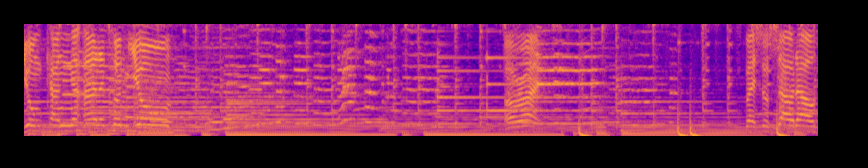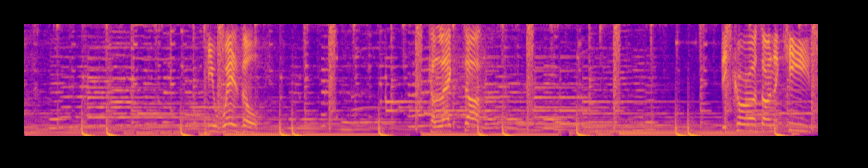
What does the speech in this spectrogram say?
Yom kanga anaton yom Special shout outs Iwezo Collekta the girls on the keys.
